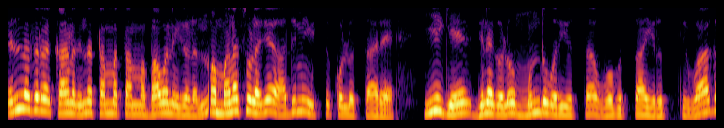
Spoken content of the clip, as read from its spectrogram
ಎಲ್ಲದರ ಕಾರಣದಿಂದ ತಮ್ಮ ತಮ್ಮ ಭಾವನೆಗಳನ್ನು ಮನಸ್ಸೊಳಗೆ ಅದಿಮಿ ಇಟ್ಟುಕೊಳ್ಳುತ್ತಾರೆ. ಹೀಗೆ ದಿನಗಳು ಮುಂದುವರಿಯುತ್ತಾ ಹೋಗುತ್ತಾ ಇರುತ್ತಿರುವಾಗ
